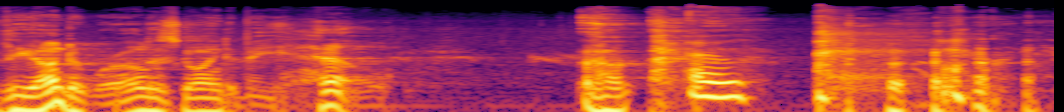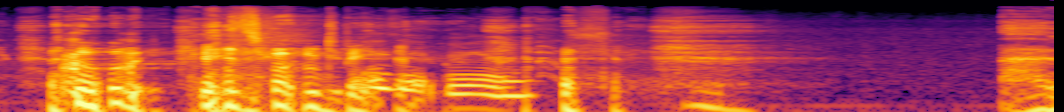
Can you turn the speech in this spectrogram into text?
The underworld is going to be hell. Oh, oh it's going to be. is it really? I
